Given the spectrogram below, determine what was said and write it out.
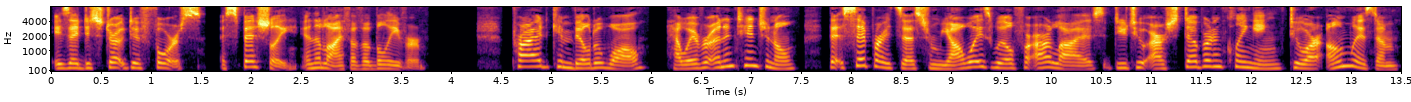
is a destructive force, especially in the life of a believer. Pride can build a wall, however unintentional, that separates us from Yahweh's will for our lives due to our stubborn clinging to our own wisdom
